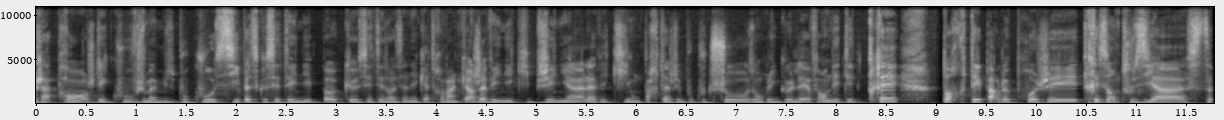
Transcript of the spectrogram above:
j'apprends, je découvre, je m'amuse beaucoup aussi parce que c'était une époque, c'était dans les années 95, j'avais une équipe géniale avec qui on partageait beaucoup de choses, on rigolait, enfin on était très portés par le projet, très enthousiastes.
